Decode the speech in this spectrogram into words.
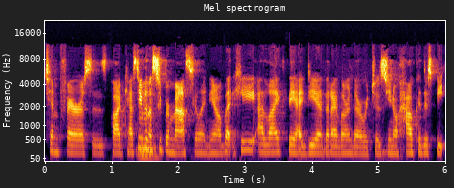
Tim Ferriss's podcast, even the Mm. super masculine, you know, but he, I like the idea that I learned there, which is, you know, how could this be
